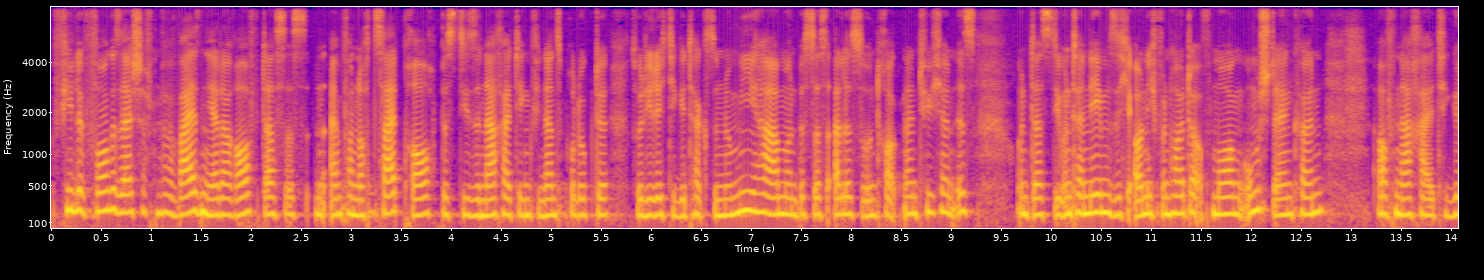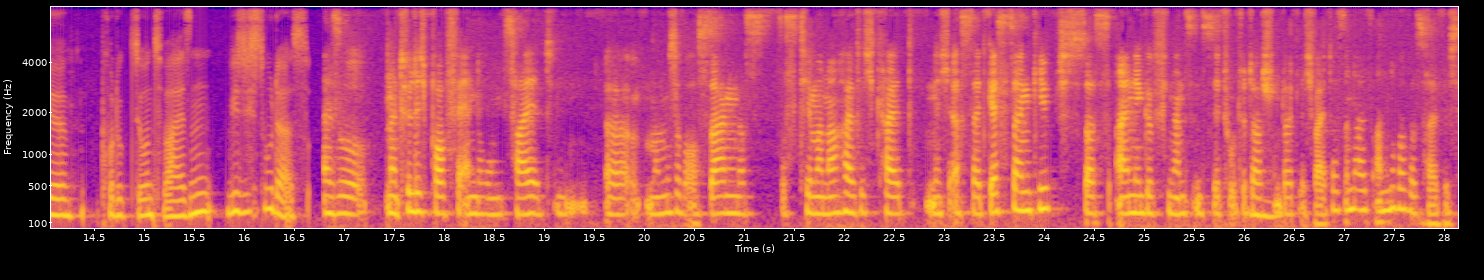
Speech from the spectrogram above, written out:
Viele Fondsgesellschaften verweisen ja darauf, dass es einfach noch Zeit braucht, bis diese nachhaltigen Finanzprodukte so die richtige Taxonomie haben und bis das alles so in trockenen Tüchern ist und dass die Unternehmen sich auch nicht von heute auf morgen umstellen können auf nachhaltige Produktionsweisen. Wie siehst du das? Also natürlich braucht Veränderung Zeit. Äh, man muss aber auch sagen, dass das Thema Nachhaltigkeit nicht erst seit gestern gibt, dass einige Finanzinstitute da schon deutlich weiter sind als andere, weshalb ich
